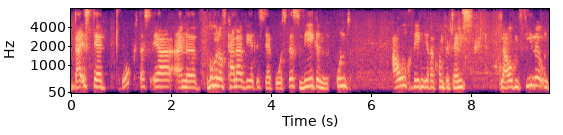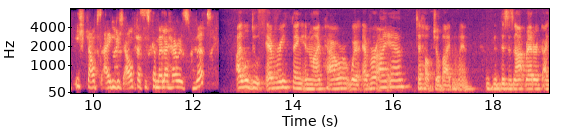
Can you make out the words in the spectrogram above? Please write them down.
Da ist der Druck, dass er eine Woman of Color wird, ist sehr groß. Deswegen und auch wegen ihrer Kompetenz glauben viele und ich glaube es eigentlich auch, dass es Kamala Harris wird. I will do everything in my power wherever I am to help Joe Biden win. This is not rhetoric. I,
